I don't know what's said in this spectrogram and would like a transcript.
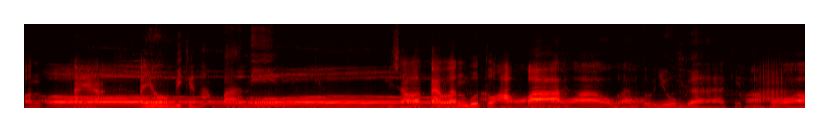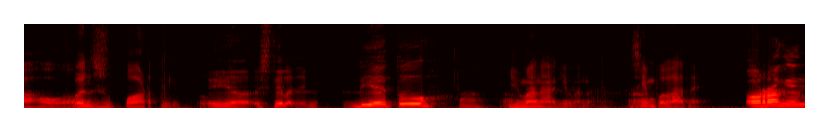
kon- kayak ayo bikin apa nih? Gitu. misalnya talent butuh apa wow, wow. bantu juga kita. Wow, wow, wow. bantu support gitu. Iya, istilahnya dia itu gimana gimana? Kesimpulannya? Orang yang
